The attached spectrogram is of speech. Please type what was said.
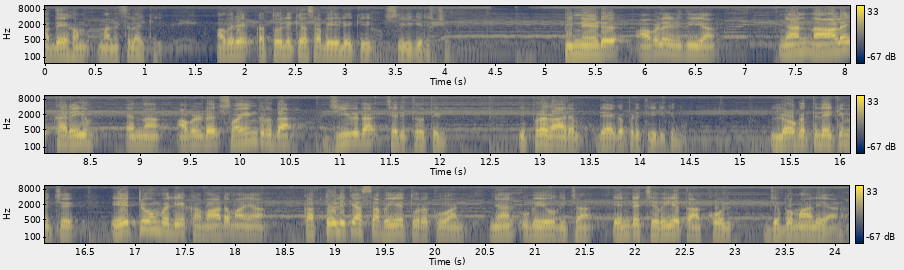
അദ്ദേഹം മനസ്സിലാക്കി. അവരെ കത്തോലിക്ക സഭയിലേക്ക് സ്വീകരിച്ചു. പിന്നീട് അവൾ എഴുതിയ ഞാൻ നാളെ കരയും എന്ന അവളുടെ സ്വയംകൃത ജീവിത ചരിത്രത്തിൽ ഇപ്രകാരം രേഖപ്പെടുത്തിയിരിക്കുന്നു. ലോകത്തിലേക്ക് വെച്ച് ഏറ്റവും വലിയ കവാടമായ കത്തോലിക്ക സഭയെ തുറക്കുവാൻ ഞാൻ ഉപയോഗിച്ച എന്റെ ചെറിയ താക്കോൽ ജപമാലയാണ്.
